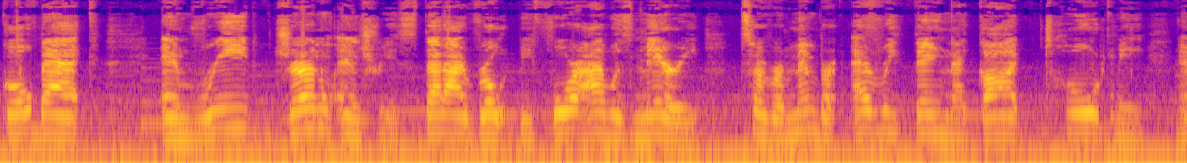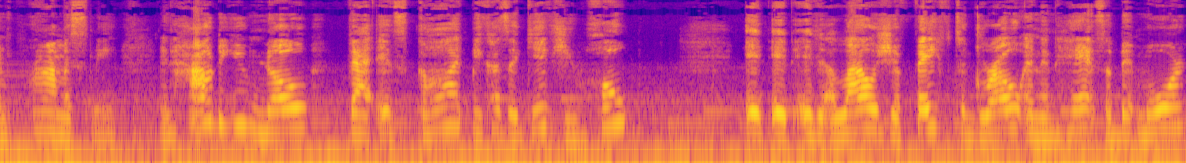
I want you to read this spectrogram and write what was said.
go back and read journal entries that I wrote before I was married to remember everything that God told me and promised me. And how do you know that it's God? Because it gives you hope. It, it, it allows your faith to grow and enhance a bit more.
